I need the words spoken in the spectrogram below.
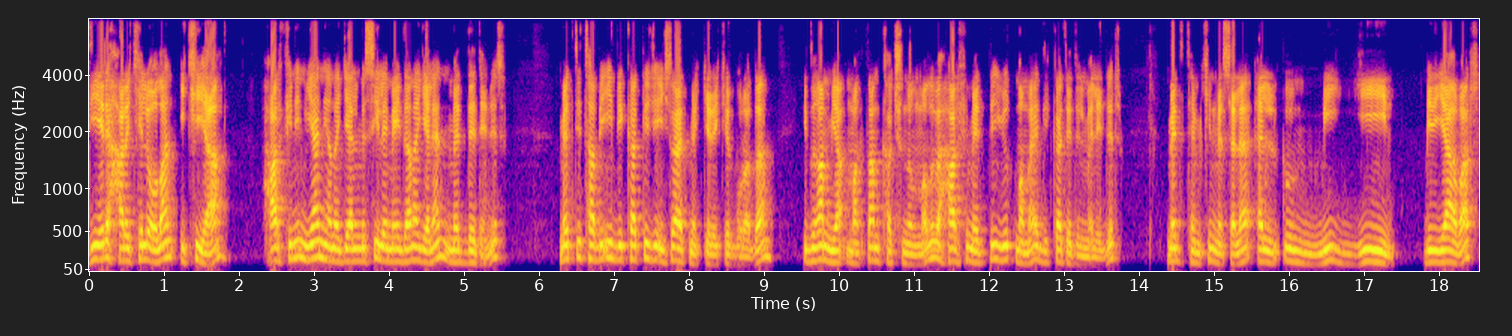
diğeri harekeli olan iki ya harfinin yan yana gelmesiyle meydana gelen medde denir. Meddi tabii dikkatlice icra etmek gerekir burada. İdgam yapmaktan kaçınılmalı ve harfi meddi yutmamaya dikkat edilmelidir. Meddi temkin mesela el-ummiyin bir ya var.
